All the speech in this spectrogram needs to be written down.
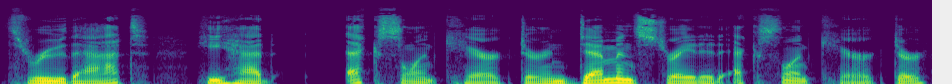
through that. He had excellent character and demonstrated excellent character,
